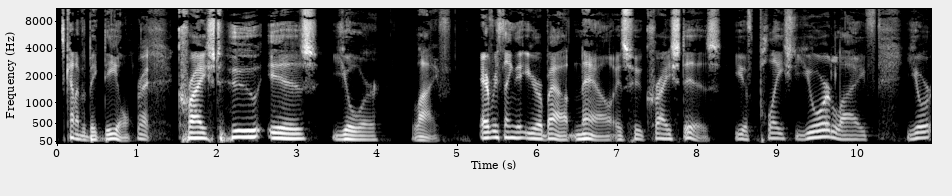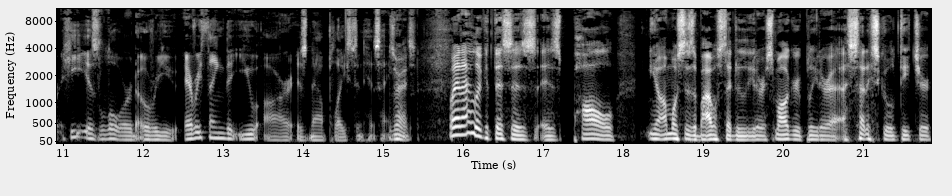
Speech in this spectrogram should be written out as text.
It's kind of a big deal. Right. Christ, who is your life. Everything that you're about now is who Christ is. You have placed your life, your He is Lord over you. Everything that you are is now placed in His hands. That's right. Well, and I look at this as as Paul, you know, almost as a Bible study leader, a small group leader, a, a Sunday school teacher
